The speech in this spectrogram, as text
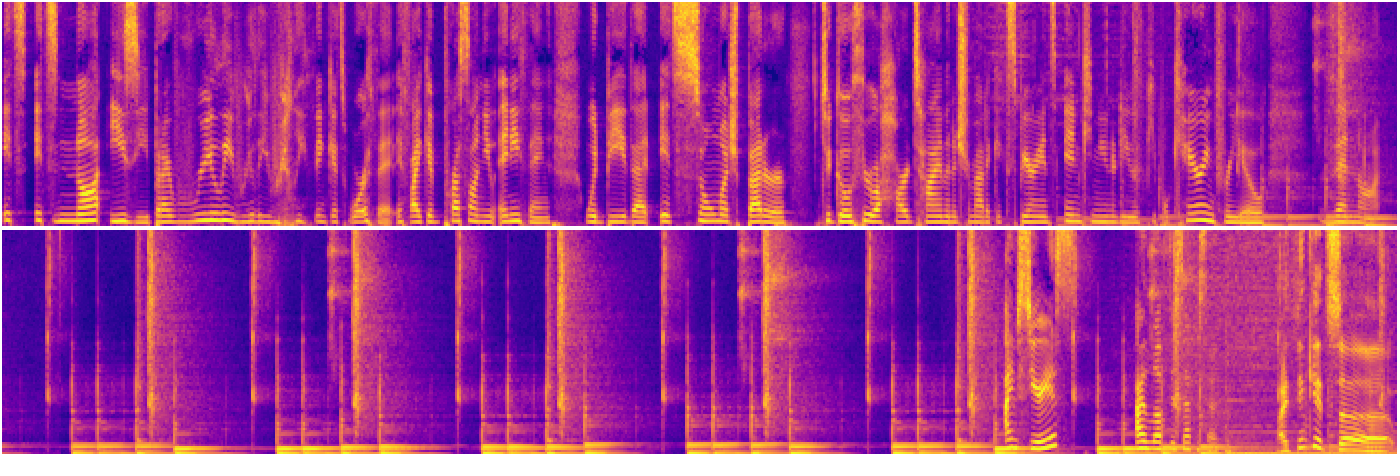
it's it's not easy, but I really, really, really think it's worth it. If I could press on you anything, would be that it's so much better to go through a hard time and a traumatic experience in community with people caring for you than not. Serious. I love this episode. I think it's, uh,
